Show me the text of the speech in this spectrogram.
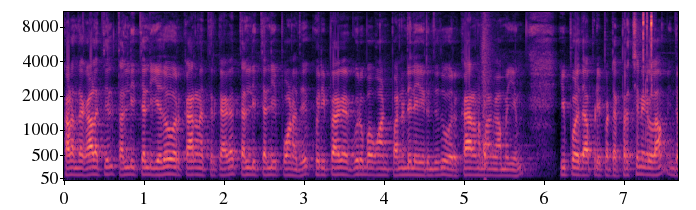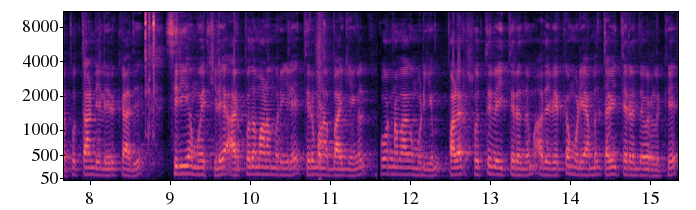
கடந்த காலத்தில் தள்ளி தள்ளி ஏதோ ஒரு காரணத்திற்காக தள்ளி தள்ளி போனது. குறிப்பாக குரு பகவான் பன்னெண்டிலே இருந்தது ஒரு காரணமாக அமையும். இப்பொழுது அப்படிப்பட்ட பிரச்சனைகள்லாம் இந்த புத்தாண்டில் இருக்காது. சிறிய முயற்சியிலே அற்புதமான முறையிலே திருமண பாக்கியங்கள் பூர்ணமாக முடியும். பலர் சொத்து வைத்திருந்தும் அதை விற்க முடியாமல் தவித்திருந்தவர்களுக்கு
